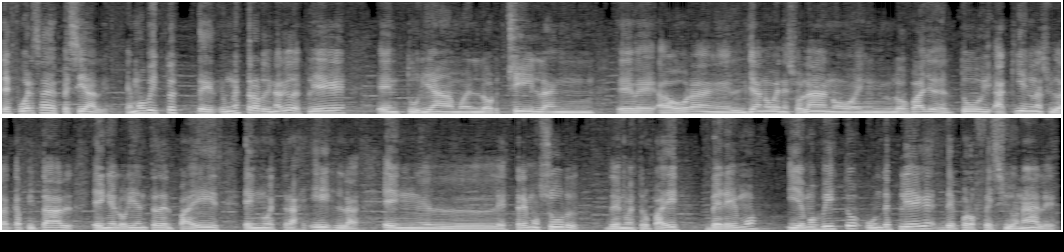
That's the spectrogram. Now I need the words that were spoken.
de fuerzas especiales, hemos visto este, un extraordinario despliegue en Turiamo, en Lorchila, en, eh, ahora en el llano venezolano, en los valles del Tuy, aquí en la ciudad capital, en el oriente del país, en nuestras islas, en el extremo sur de nuestro país, veremos y hemos visto un despliegue de profesionales.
